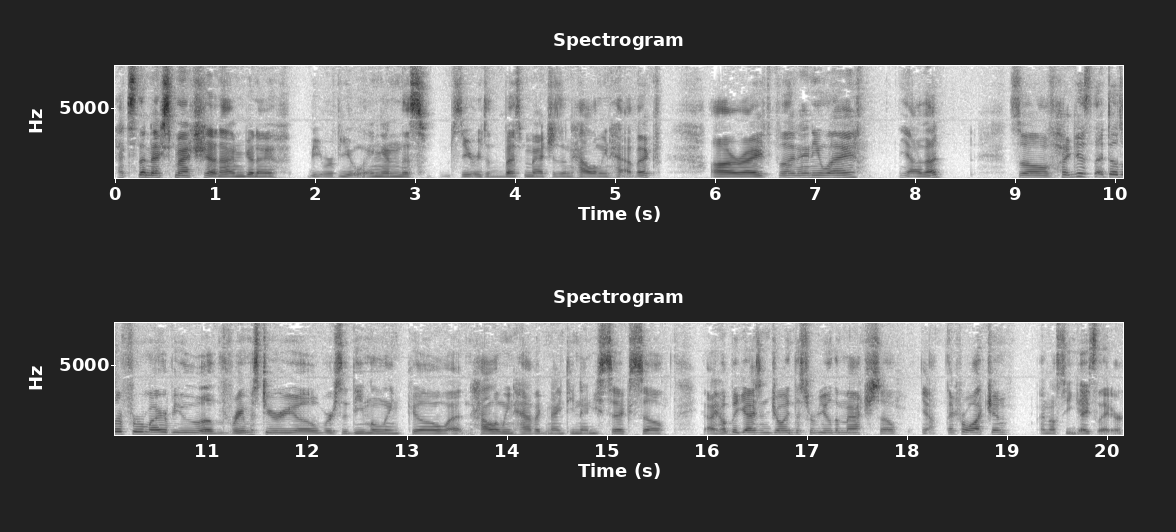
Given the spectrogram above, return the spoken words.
That's the next match that I'm going to be reviewing in this series of the best matches in Halloween Havoc. Alright, but anyway, yeah, that so I guess that does it for my review of Rey Mysterio versus Dean Malenko at Halloween Havoc 1996. So yeah, I hope you guys enjoyed this review of the match. So yeah, thanks for watching, and I'll see you guys later.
